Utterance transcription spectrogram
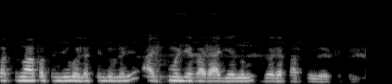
പത്ത് നാൽപ്പത്തഞ്ച് കൊല്ലത്തിന്റെ ഉള്ളിൽ ആർക്കും വലിയ പരാജയമൊന്നും ഇതുവരെ പറഞ്ഞു കേട്ടിട്ടില്ല.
